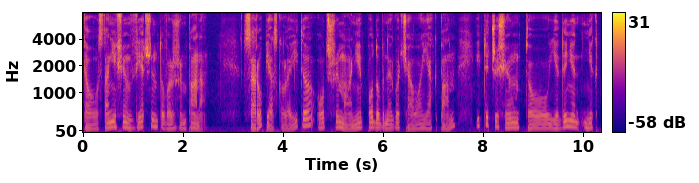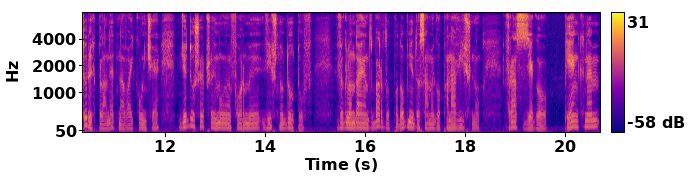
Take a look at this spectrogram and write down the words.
to stanie się wiecznym towarzyszem Pana. Sarupia z kolei to otrzymanie podobnego ciała jak Pan i tyczy się to jedynie niektórych planet na Wajkuncie, gdzie dusze przejmują formy Wishnudutów, wyglądając bardzo podobnie do samego Pana Wisznu, wraz z jego pięknem,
